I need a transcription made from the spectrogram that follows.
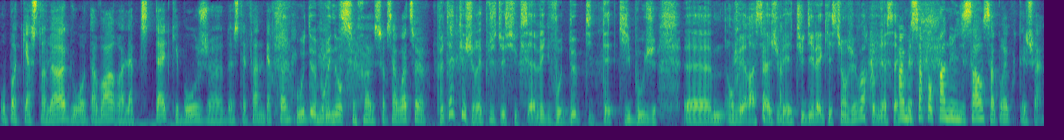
au podcastologue ou d'avoir la petite tête qui bouge de Stéphane Berton Ou de Bruno. sur, sur sa voiture. Peut-être que j'aurai plus de succès avec vos deux petites têtes qui bougent. Euh, on verra ça. Je vais étudier la question. Je vais voir combien ça Ah, coûte. mais ça, faut prendre une licence, ça pourrait coûter cher.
